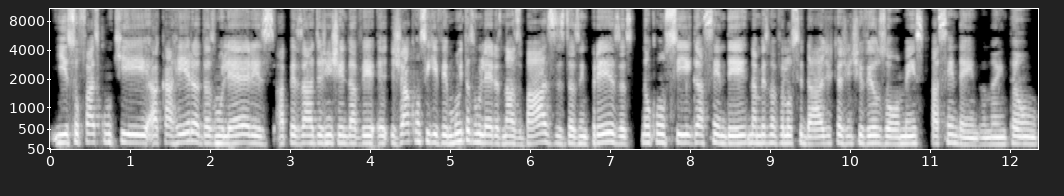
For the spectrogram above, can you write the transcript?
E isso faz com que a carreira das mulheres, apesar de a gente ainda ver, eh, já conseguir ver muitas mulheres nas bases das empresas, não consiga ascender na mesma velocidade que a gente vê os homens ascendendo, né? Então,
